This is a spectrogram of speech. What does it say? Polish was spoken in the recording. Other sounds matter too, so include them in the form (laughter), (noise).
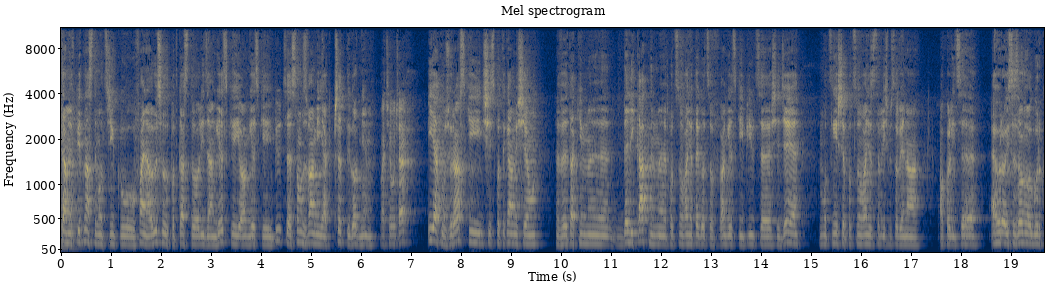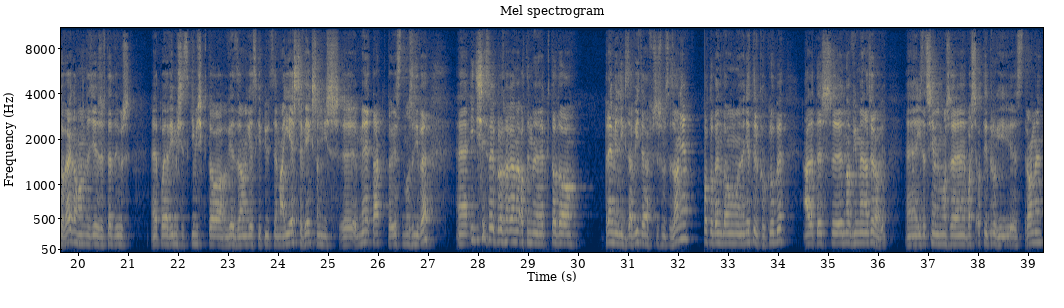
witamy w 15 odcinku Final Whistle, podcastu o lidze angielskiej i o angielskiej piłce. Są z Wami jak przed tygodniem Macie Łuczak i Jakub Żurawski. Dzisiaj spotykamy się w takim e, delikatnym e, podsumowaniu tego, co w angielskiej piłce się dzieje. Mocniejsze podsumowanie zostawiliśmy sobie na okolice Euro i sezonu ogórkowego. Mam nadzieję, że wtedy już e, pojawimy się z kimś, kto wiedzę o angielskiej piłce ma jeszcze większą niż my, tak, to jest możliwe. I dzisiaj sobie porozmawiamy o tym, kto do Premier League zawita w przyszłym sezonie, bo to będą nie tylko kluby, ale też nowi menadżerowie. I zaczniemy może właśnie od tej drugiej strony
